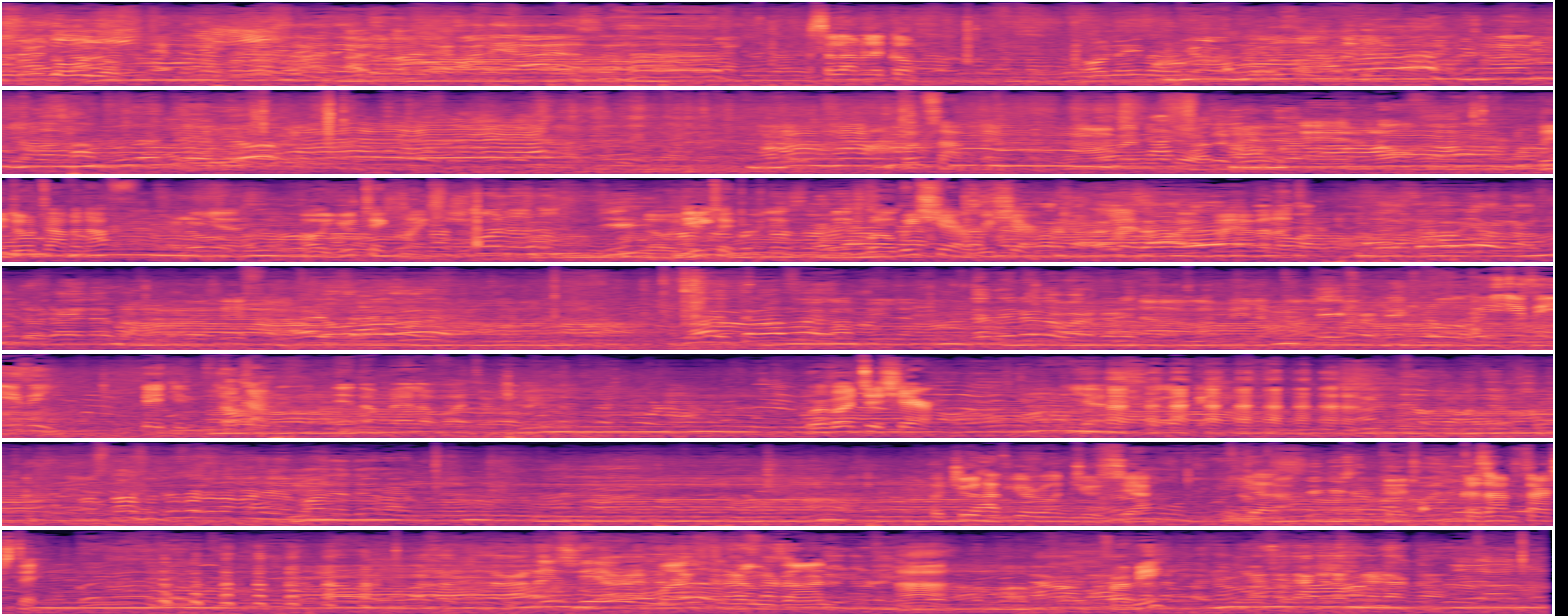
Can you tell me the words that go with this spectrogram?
दूसरी दो जाओ Assalamu alaikum. और नहीं मैं What's happening? Uh, no. They don't have enough? Yes. Oh, you take mine. No, no, no. No, you take. Well, we share. We share. I have another. Take it. Okay. We're going to share. Yes. Okay. but you have your own juice, yeah? Yes. Okay. Good. Because I'm thirsty. Is there month Ramzan? Ah, for me?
